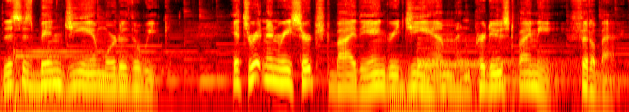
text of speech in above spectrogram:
This has been GM Word of the Week. It's written and researched by the Angry GM and produced by me, Fiddleback.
